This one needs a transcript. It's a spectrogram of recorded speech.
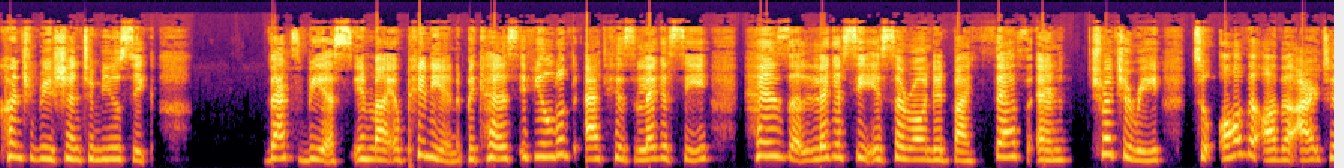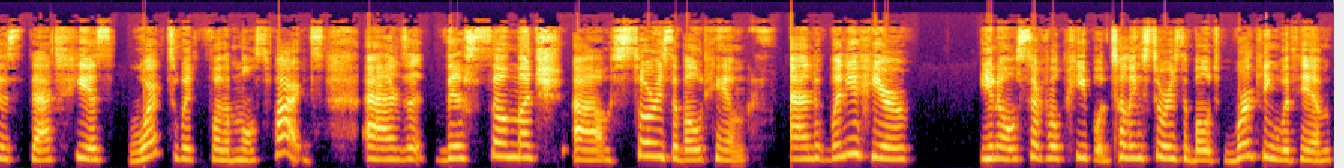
contribution to music, that's BS in my opinion, because if you look at his legacy, his legacy is surrounded by theft and treachery to all the other artists that he has worked with for the most part. And there's so much um, stories about him. And when you hear, you know, several people telling stories about working with him,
